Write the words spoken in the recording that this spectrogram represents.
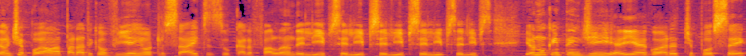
Então, tipo, é uma parada que eu via em outros sites, o cara falando elipse, elipse, elipse, elipse, elipse, e eu nunca entendi. Aí agora, tipo, eu sei,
